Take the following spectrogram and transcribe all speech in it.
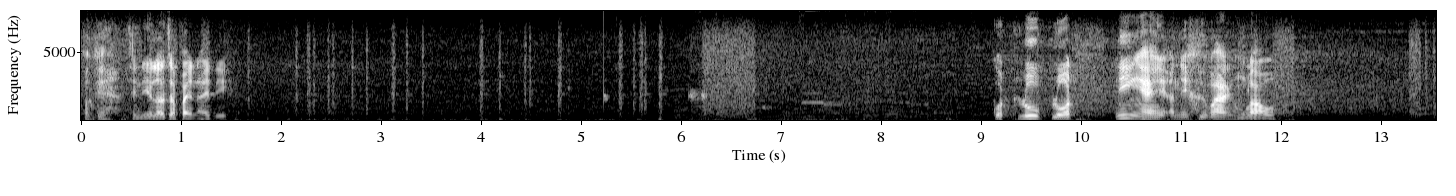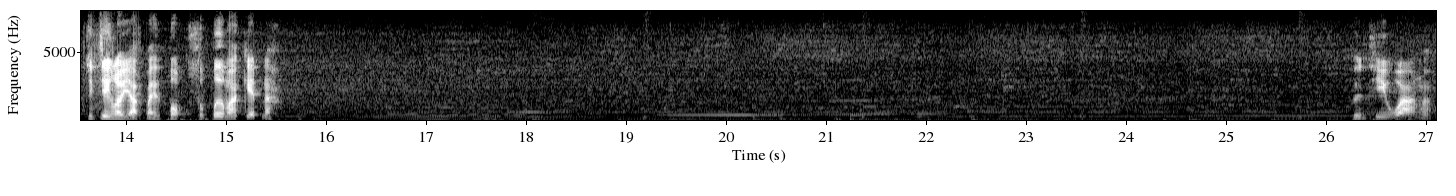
โอเค ทีนี้เราจะไปไหนดี กดรูปรถ นี่ไง อันนี้คือบ้านของเรา จริงๆ เราอยากไปพวกซูเปอร์มาร์เก็ตนะ พื้นที่ว่างแบบ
